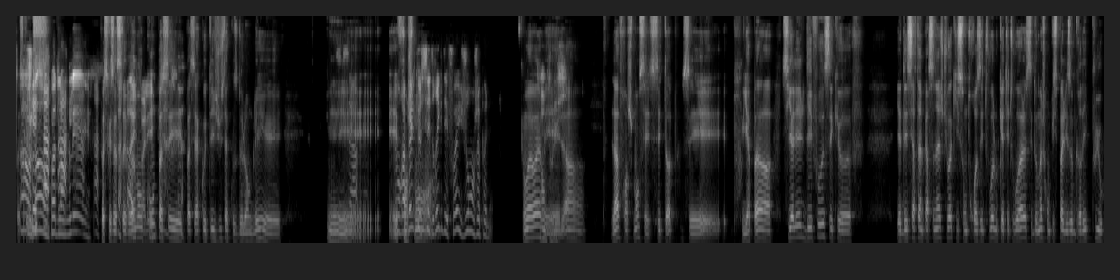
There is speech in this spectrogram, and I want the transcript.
Parce Ah que, non, pas de l'anglais parce que ça serait Il vraiment fallait. con de passer, passer à côté juste à cause de l'anglais. Et, on rappelle que Cédric, des fois, il joue en japonais. Ouais, ouais, En mais plus. là, là, franchement, c'est c'est top. C'est, il y a pas. S'il y a le défaut, c'est que il y a des certains personnages, tu vois, qui sont 3 étoiles ou 4 étoiles. C'est dommage qu'on puisse pas les upgrader plus haut.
